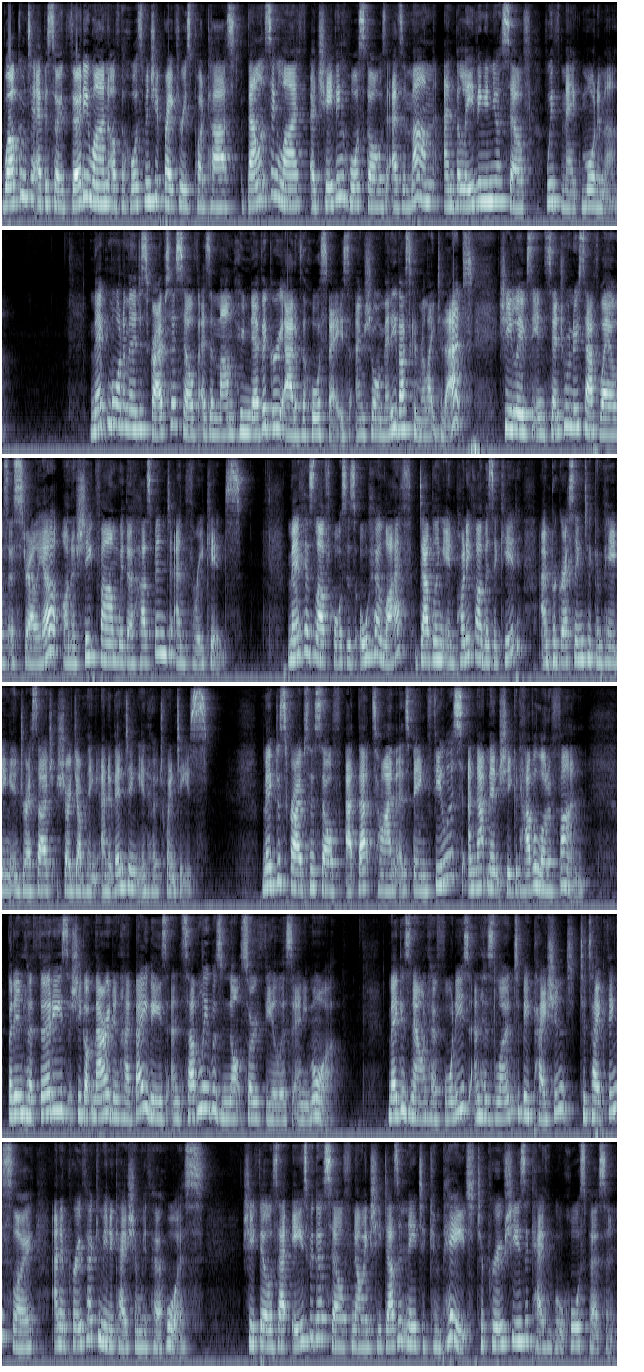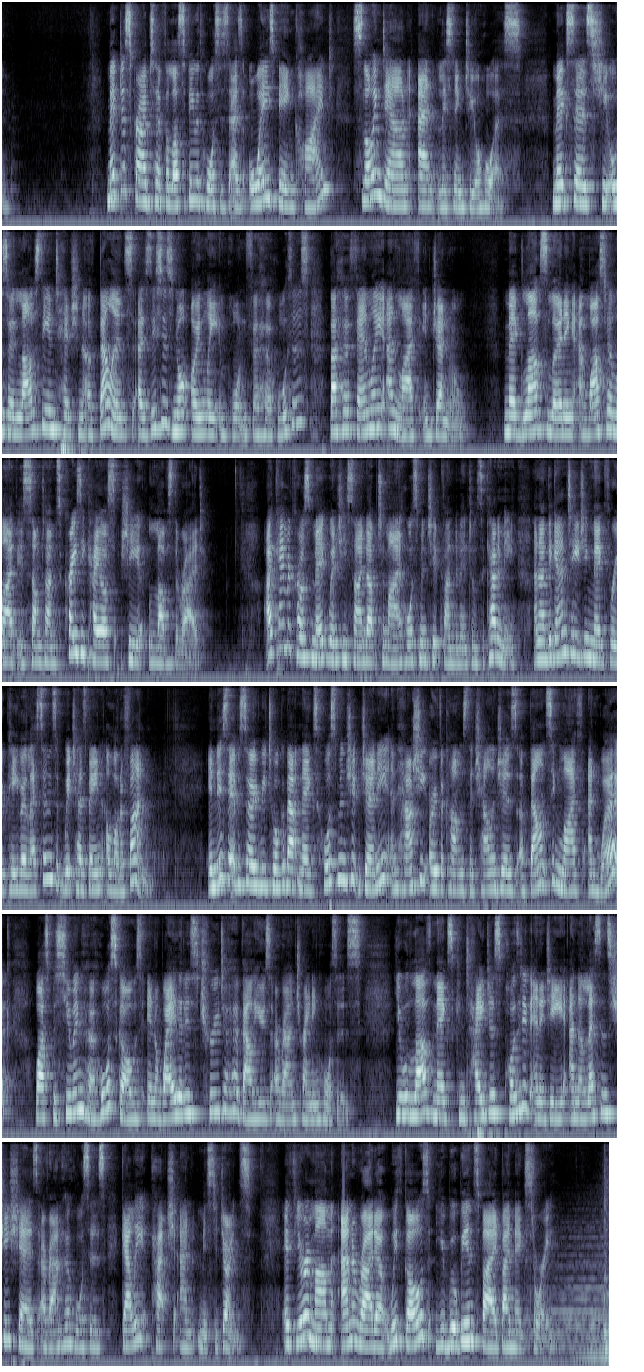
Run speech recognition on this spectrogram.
Welcome to episode 31 of the Horsemanship Breakthroughs podcast Balancing Life, Achieving Horse Goals as a Mum, and Believing in Yourself with Meg Mortimer. Meg Mortimer describes herself as a mum who never grew out of the horse phase. I'm sure many of us can relate to that. She lives in central New South Wales, Australia, on a sheep farm with her husband and three kids. Meg has loved horses all her life, dabbling in pony club as a kid and progressing to competing in dressage, show jumping, and eventing in her 20s. Meg describes herself at that time as being fearless, and that meant she could have a lot of fun. But in her 30s, she got married and had babies and suddenly was not so fearless anymore. Meg is now in her 40s and has learnt to be patient, to take things slow, and improve her communication with her horse. She feels at ease with herself knowing she doesn't need to compete to prove she is a capable horse person. Meg describes her philosophy with horses as always being kind, slowing down, and listening to your horse. Meg says she also loves the intention of balance as this is not only important for her horses, but her family and life in general. Meg loves learning, and whilst her life is sometimes crazy chaos, she loves the ride. I came across Meg when she signed up to my Horsemanship Fundamentals Academy, and I began teaching Meg through Pivo lessons, which has been a lot of fun. In this episode, we talk about Meg's horsemanship journey and how she overcomes the challenges of balancing life and work whilst pursuing her horse goals in a way that is true to her values around training horses. You will love Meg's contagious positive energy and the lessons she shares around her horses, Galley, Patch, and Mr. Jones. If you're a mum and a rider with goals, you will be inspired by Meg's story.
